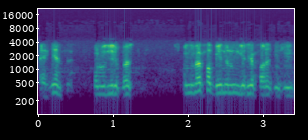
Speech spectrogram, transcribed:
eh, niente, volevo dire questo. Secondo me fa bene l'Ungheria fare così.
